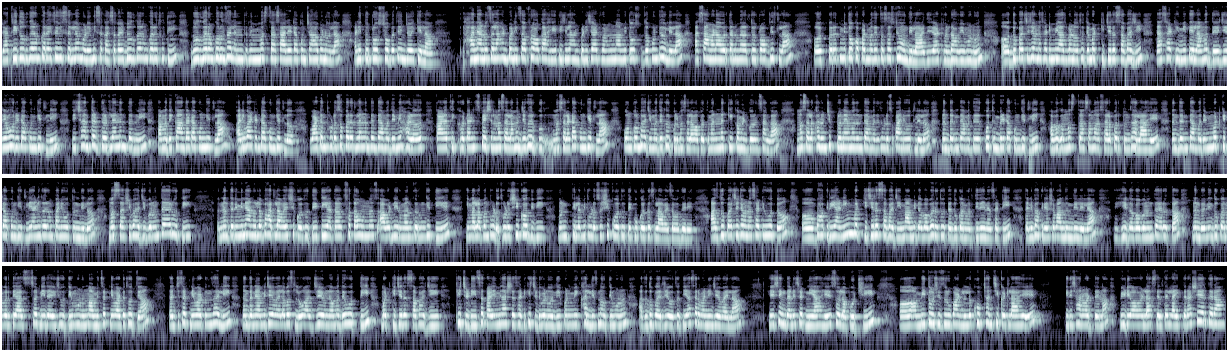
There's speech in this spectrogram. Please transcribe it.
रात्री दूध गरम करायचं विसरल्यामुळे मी सकाळ सकाळी दूध गरम करत होती. दूध गरम करून झाल्यानंतर मी मस्त असा आले टाकून चहा बनवला आणि तो टोस्टसोबत एन्जॉय केला. हा नॅनोचा लहानपणीचा फ्रॉक आहे तिची लहानपणीची आठवण म्हणून आम्ही तो जपून ठेवलेला. आज सामान आवरताना मला तो टॉप दिसला. परत मी तो कपाटमध्ये तसंच ठेवून दिला. आजीची आठवण राहावी म्हणून. दुपारच्या जेवणासाठी मी आज बनवत होते मटकीची रस्सा भाजी. त्यासाठी मी तेलामध्ये जिरे मोहरी टाकून घेतली. ती छान तडतडल्यानंतरनी त्यामध्ये कांदा टाकून घेतला आणि वाटण टाकून घेतलं. वाटण थोडंसं परतल्यानंतर त्यामध्ये मी हळद काळा तिखट आणि स्पेशल मसाला म्हणजे घरकुल मसाला टाकून घेतला. कोण कोण भाजीमध्ये घरकुल मसाला वापरतो मला नक्की कमेंट करून सांगा. मसाला खालून चिकटू नये म्हणून त्यामध्ये थोडंसं पाणी ओतलेलं. नंतर त्यामध्ये कोथिंबीर टाकून घेतली. हा बघा मस्त असा मसाला परतून झाला आहे. नंतर त्यामध्ये मी मटकी टाकून घेतली आणि गरम पाणी ओतून दिलं. मस्त अशी भाजी बनवून तयार होती. नंतर मी ज्ञानूला भात लावायला शिकवत होती. ती आता स्वतःहूनच आवड निर्माण करून घेते. की मला पण थोडं थोडं शिकव दिदी. म्हणून तिला मी थोडंसं शिकवत होते कुकर कसं लावायचं वगैरे. आज दुपारच्या जेवणासाठी होतं भाकरी आणि मटकीची रस्सा भाजी मामी डबा भरत होत्या दुकानवरती देण्यासाठी. त्यांनी भाकरी अशा बांधून दिलेल्या. ही डबा बनवून तयार होता. नंतर दुकानवरती आज चटणी द्यायची होती. म्हणून मामी चटणी वाटत होत्या. त्यांची चटणी वाटून झाली. नंतर आम्ही जेवायला बसलो. आज जेवणामध्ये होती मटकीची रस्सा भाजी खिचडी. सकाळी मी नाश्त्यासाठी खिचडी बनवली पण मी खाल्लीच नव्हती म्हणून आता दुपारी जेवत होती. या सर्वांनी जेवायला. हे शेंगदाणे चटणी आहे सोलापूरची. आम्ही तुळशीचं रूप आणलेलं. खूप छान चिकटलं आहे. किती छान वाटते ना? व्हिडिओ आवडला असेल तर लाईक करा शेअर करा.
